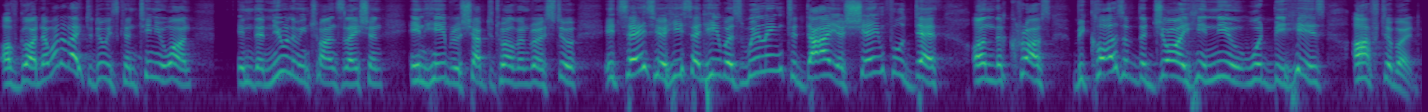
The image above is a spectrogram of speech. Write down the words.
of God. Now, what I'd like to do is continue on in the New Living Translation in Hebrews chapter 12 and verse 2. It says here, He said he was willing to die a shameful death on the cross because of the joy he knew would be his afterward.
